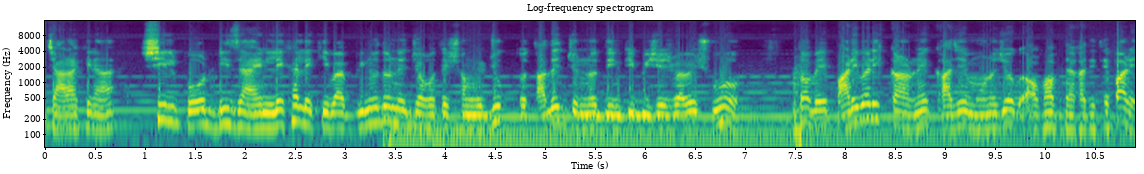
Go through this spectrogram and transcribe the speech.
যারা কিনা শিল্প, ডিজাইন, লেখালেখি বা বিনোদনের জগতের সঙ্গে যুক্ত, তাদের জন্য দিনটি বিশেষভাবে শুভ। তবে পারিবারিক কারণে কাজে মনোযোগ, অভাব দেখা দিতে পারে।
